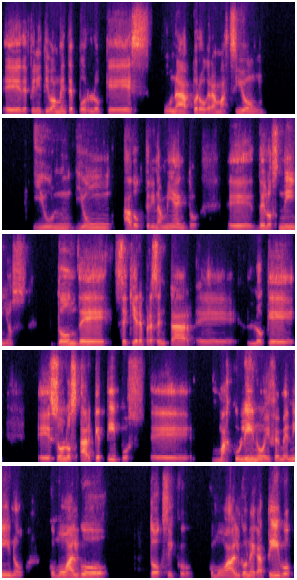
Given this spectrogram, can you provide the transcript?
eh, definitivamente por lo que es una programación y un, y un adoctrinamiento eh, de los niños, donde se quiere presentar eh, lo que eh, son los arquetipos masculino y femenino como algo tóxico, como algo negativo.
